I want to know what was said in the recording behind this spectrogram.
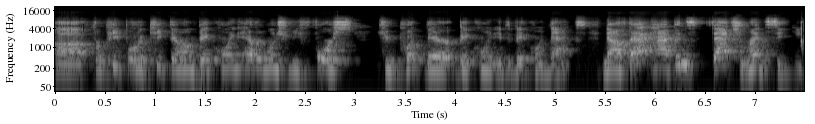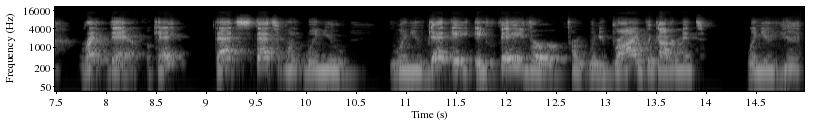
uh, for people to keep their own Bitcoin. Everyone should be forced to put their Bitcoin into Bitcoin banks. Now, if that happens, that's rent seeking right there. Okay, that's that's when when you when you get a, a favor from when you bribe the government, when you use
